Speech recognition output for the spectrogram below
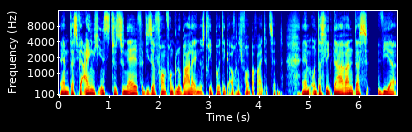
Ähm, dass wir eigentlich institutionell für diese Form von globaler Industriepolitik auch nicht vorbereitet sind. Ähm, und das liegt daran, dass wir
